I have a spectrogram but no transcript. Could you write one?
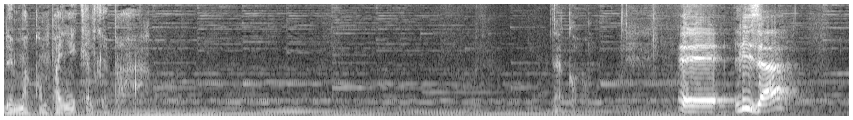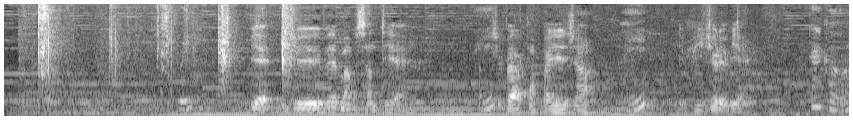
de m'accompagner quelque part. D'accord. Euh, Lisa? Oui. Bien, je vais m'absenter. hein. Oui. Je vais accompagner Jean Oui. et puis je reviens. D'accord.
